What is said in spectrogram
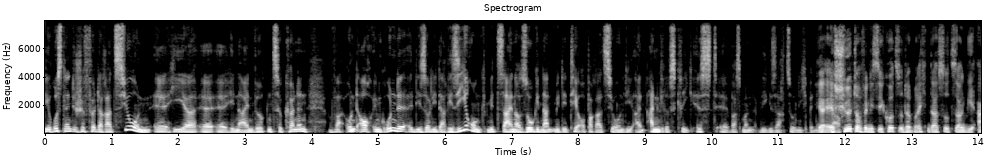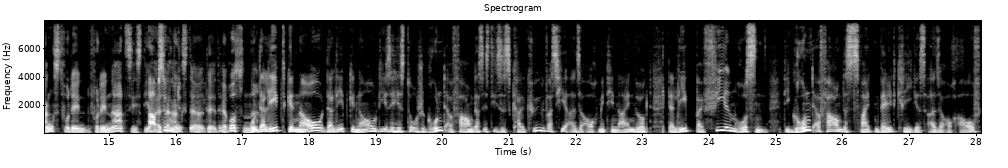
die russländische Föderation äh, hier äh, äh hineinwirken zu können und auch im Grunde äh, die Solidarisierung mit seiner sogenannten Militäroperation, die ein Angriffskrieg ist, äh, was man, wie gesagt, so nicht benennen Ja, er schürt doch, wenn ich Sie kurz unterbrechen darf, sozusagen die Angst vor den, vor den Nazis, die Absolut. alte Angst der, der, der Russen. Ne? Und da lebt genau, da lebt genau diese historische Grunderfahrung, das ist dieses Kalkül, was hier also auch mit hineinwirkt, da lebt bei vielen Russen die Grunderfahrung des Zweiten Weltkrieges also auch auf,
